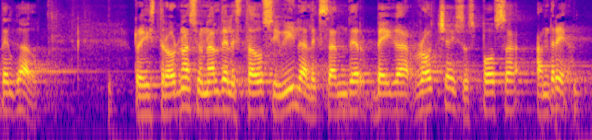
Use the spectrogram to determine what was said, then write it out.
Delgado. Registrador Nacional del Estado Civil, Alexander Vega Rocha y su esposa Andrea.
